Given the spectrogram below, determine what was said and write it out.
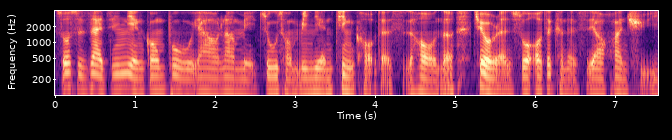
说实在，今年公布要让美猪从明年进口的时候呢，就有人说，哦，这可能是要换取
